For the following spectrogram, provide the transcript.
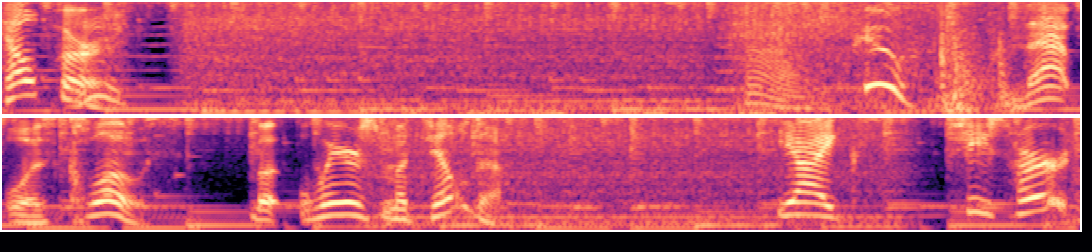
help her. Phew, that was close. But where's Matilda? Yikes, she's hurt.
